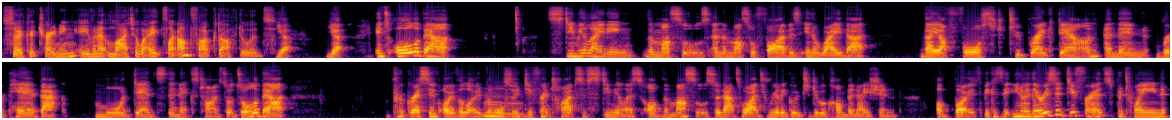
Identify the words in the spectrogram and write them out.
circuit training, even at lighter weights, like I'm fucked afterwards. Yeah. Yeah. It's all about stimulating the muscles and the muscle fibers in a way that they are forced to break down and then repair back more dense the next time. So it's all about progressive overload, but also Mm. different types of stimulus of the muscles. So that's why it's really good to do a combination of both because you know there is a difference between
